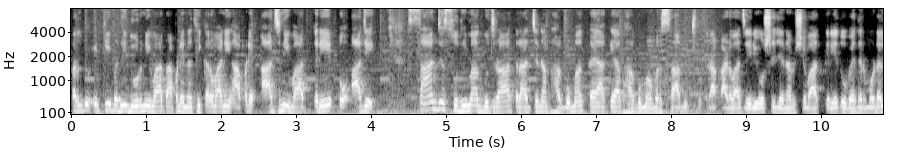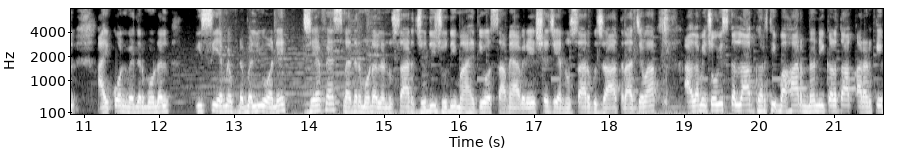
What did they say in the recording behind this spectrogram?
પરંતુ એટલી બધી દૂરની વાત આપણે નથી કરવાની. આપણે આજની વાત કરીએ તો આજે સાંજ સુધીમાં ગુજરાત રાજ્યના ભાગોમાં કયા કયા ભાગોમાં વરસાદ છોતરા કાઢવા જઈ રહ્યો છે જેના વિશે વાત કરીએ તો weather model ICON weather model ECMFW અને જીએફએસ વેધર મોડલ અનુસાર જુદી જુદી માહિતીઓ સામે આવી રહી છે, જે અનુસાર ગુજરાત રાજ્યમાં આગામી ચોવીસ કલાક ઘરથી બહાર ન નીકળતા, કારણ કે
